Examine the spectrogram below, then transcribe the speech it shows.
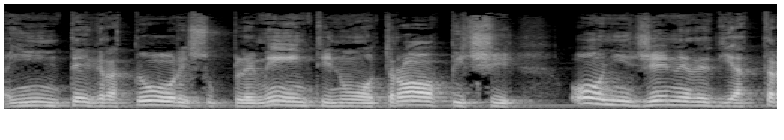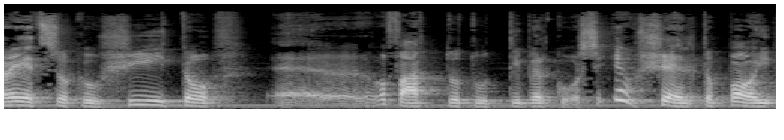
integratori, supplementi nuotropici, ogni genere di attrezzo che è uscito, eh, ho fatto tutti i percorsi e ho scelto poi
